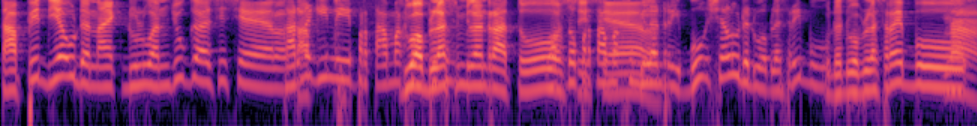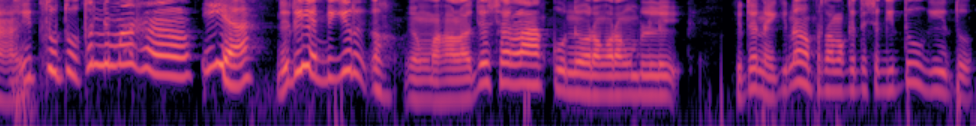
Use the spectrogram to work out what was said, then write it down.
tapi dia udah naik duluan juga si Shell. karena gini Pertamax 12.900 waktu si Pertamax Shell. 9 ribu Shell udah 12 ribu Udah 12 ribu. Nah, itu tuh kan dia mahal. iya Jadi ya pikir, oh yang mahal aja saya laku nih orang-orang beli. Kita naikin ah pertama kita segitu gitu.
